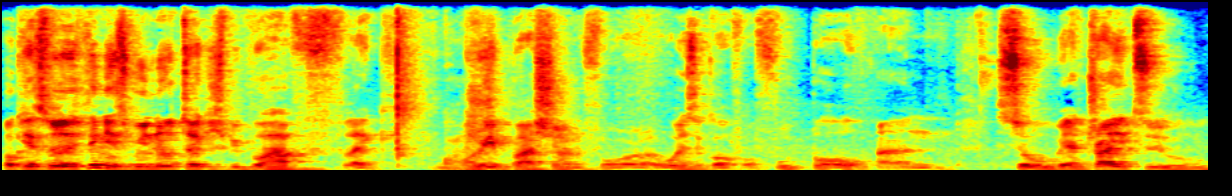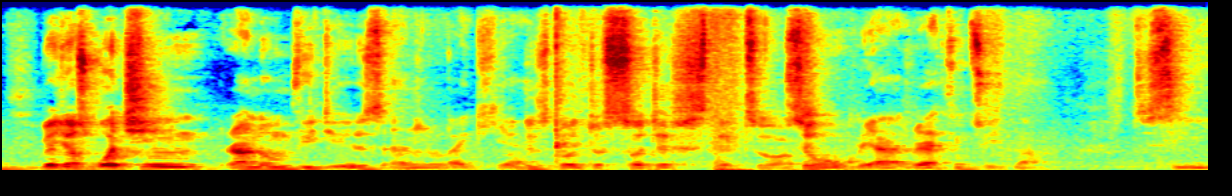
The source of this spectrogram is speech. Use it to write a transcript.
Okay, so the thing is, we know Turkish people have like great passion for what is it called for football, and so we are trying to. We are just watching random videos and like yeah. This guy just suggested to us. So we are reacting to it now to see.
